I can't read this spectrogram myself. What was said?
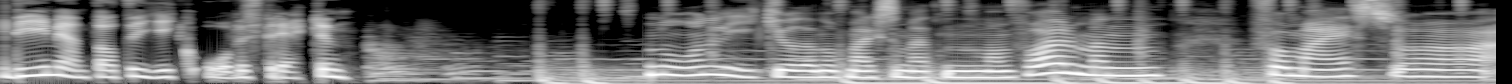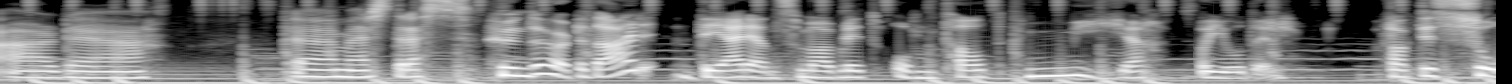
De mente at det gikk over streken. Noen liker jo den oppmerksomheten man får, men for meg så er det eh, mer stress. Hun du hørte der, det er en som har blitt omtalt mye på Jodel. Faktisk så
